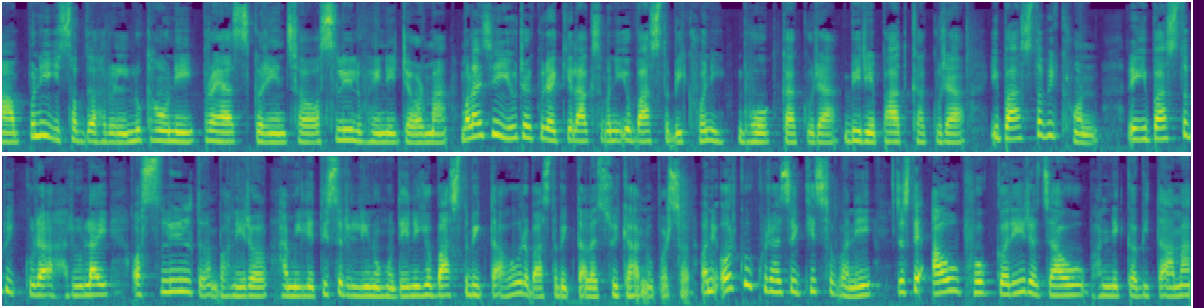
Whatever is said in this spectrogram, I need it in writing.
पनि यी शब्दहरूलाई लुकाउने प्रयास गरिन्छ अश्लील होइन डरमा। मलाई चाहिँ एउटा कुरा के लाग्छ भने यो वास्तविक हो नि। भोगका कुरा बिरेपातका कुरा यी वास्तविक हुन्। र यी वास्तविक कुराहरूलाई अश्लील भनेर हामीले त्यसरी लिनु हुँदैन। यो वास्तविकता हो र वास्तविकतालाई स्वीकार्नुपर्छ। अनि अर्को कुरा चाहिँ के छ भने जस्तै आऊ भोग गरेर जाऊ भन्ने कवितामा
